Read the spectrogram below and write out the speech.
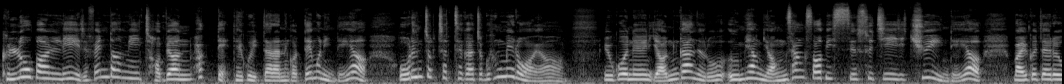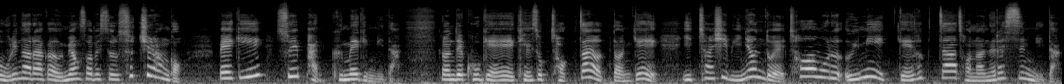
글로벌리 이제 팬덤이 저변 확대되고 있다라는 것 때문인데요. 오른쪽 차트가 조금 흥미로워요. 요거는 연간으로 음향 영상 서비스 수지 추이인데요. 말 그대로 우리나라가 음향 서비스로 수출한 거 빼기 수입한 금액입니다. 그런데 그게 계속 적자였던 게 2012년도에 처음으로 의미 있게 흑자 전환을 했습니다.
